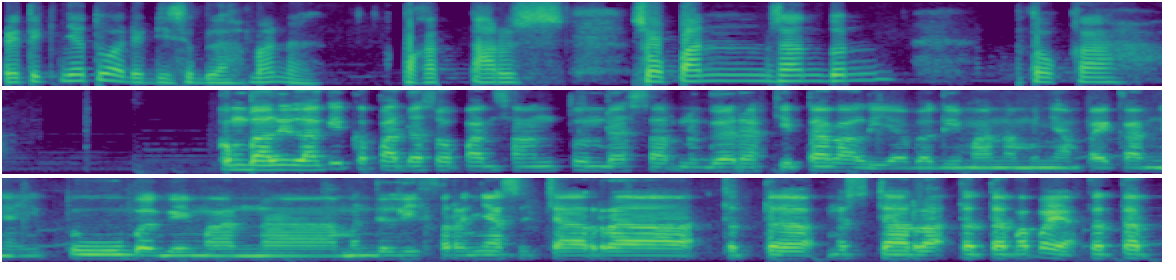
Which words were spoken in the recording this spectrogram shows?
Kritiknya tuh ada di sebelah mana? Apakah harus sopan santun ataukah kembali lagi kepada sopan santun dasar negara kita kali ya bagaimana menyampaikannya itu bagaimana mendelivernya secara tetap secara tetap apa ya tetap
